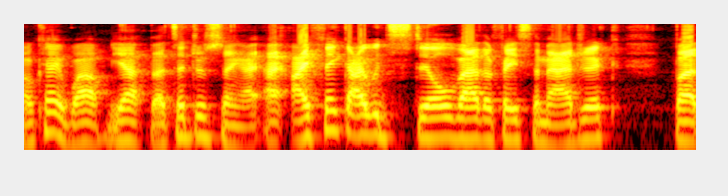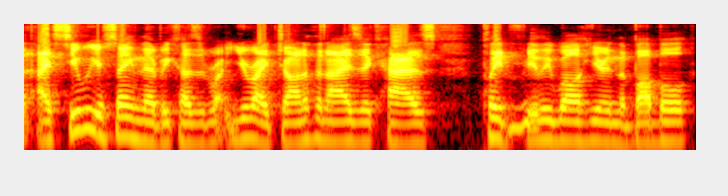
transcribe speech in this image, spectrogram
Okay, wow, yeah, that's interesting. I, I, I think I would still rather face the Magic, but I see what you're saying there because you're right. Jonathan Isaac has played really well here in the bubble.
